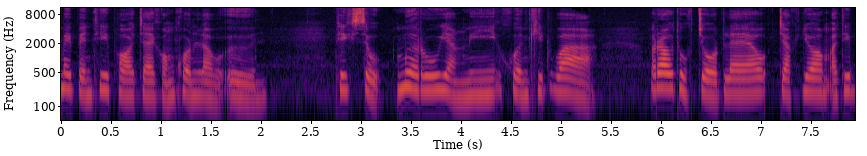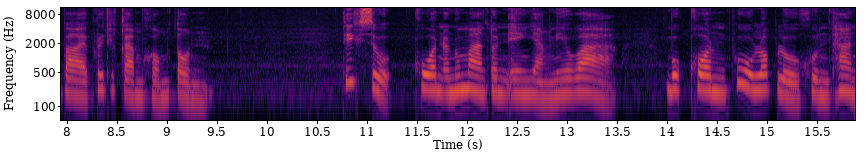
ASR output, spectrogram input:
ไม่เป็นที่พอใจของคนเหล่าอื่น ภิกษุเมื่อรู้อย่างนี้ควรคิดว่า เราถูกโจทย์แล้วจักยอมอธิบายพฤติกรรมของตน ภิกษุควรอนุมานตนเองอย่างนี้ว่า บุคคลผู้ลบหลู่คุณท่าน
